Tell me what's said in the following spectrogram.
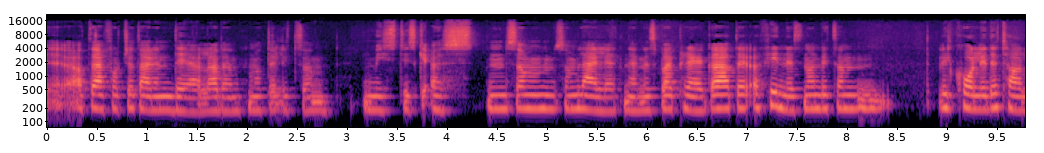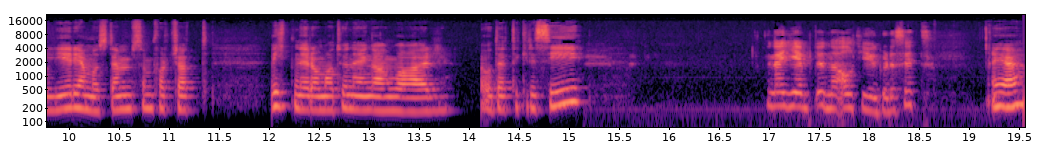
eh, At det fortsatt er en del av den på en måte litt sånn mystiske Østen som, som leiligheten hennes bar preg av. At det finnes noen litt sånn vilkårlige detaljer hjemme hos dem som fortsatt vitner om at hun en gang var Odette Cressy. Hun er gjemt unna alt jugelet sitt. Ja.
